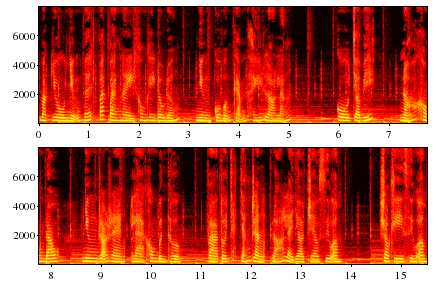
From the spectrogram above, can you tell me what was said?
mặc dù những vết phát ban này không gây đau đớn, nhưng cô vẫn cảm thấy lo lắng. Cô cho biết, nó không đau, nhưng rõ ràng là không bình thường, và tôi chắc chắn rằng đó là do treo siêu âm. Sau khi siêu âm,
